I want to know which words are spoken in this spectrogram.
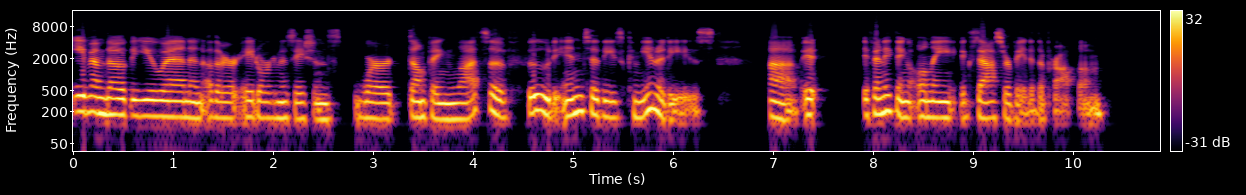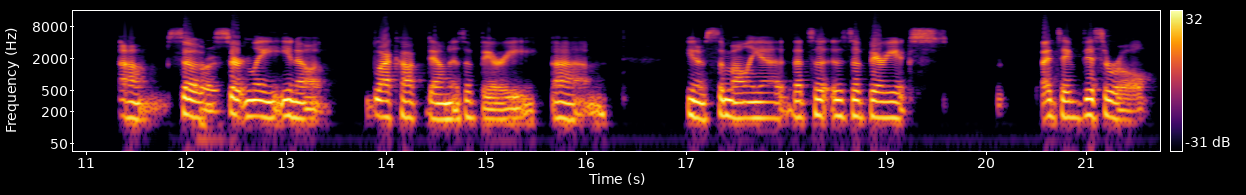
even though the UN and other aid organizations were dumping lots of food into these communities, uh, it if anything, only exacerbated the problem. Um, so right. certainly, you know, Black Hawk Down is a very, um, you know, Somalia. That's a it's a very, ex, I'd say, visceral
